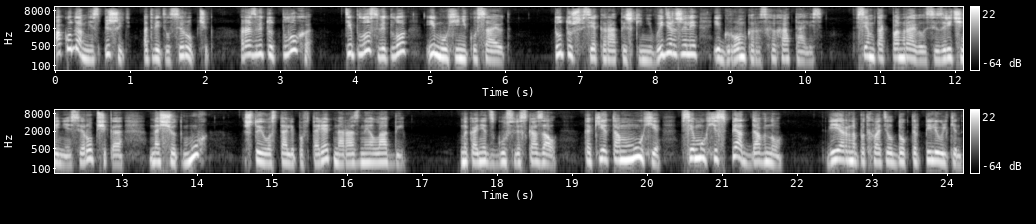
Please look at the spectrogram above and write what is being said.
«А куда мне спешить?» — ответил Сиропчик. «Разве тут плохо? Тепло, светло и мухи не кусают». Тут уж все коротышки не выдержали и громко расхохотались. Всем так понравилось изречение Сиропчика насчет мух, что его стали повторять на разные лады. Наконец Гусля сказал — Какие там мухи? Все мухи спят давно. Верно, подхватил доктор Пилюлькин.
